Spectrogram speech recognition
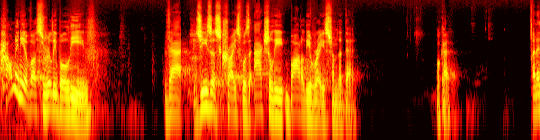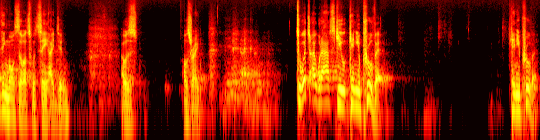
How many of us really believe? that Jesus Christ was actually bodily raised from the dead. Okay? And I think most of us would say, I do. I was, I was right. to which I would ask you, can you prove it? Can you prove it?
